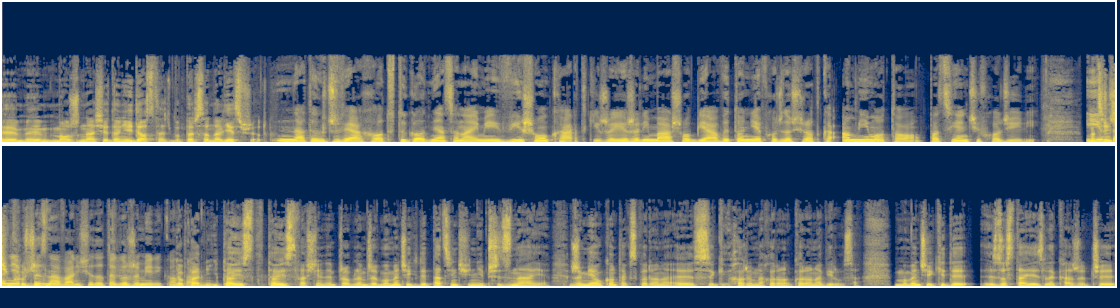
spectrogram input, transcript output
można się do niej dostać, bo personel jest w środku. Na tych drzwiach od tygodnia co najmniej wiszą kartki, że jeżeli masz objawy, to nie wchodź do środka. A mimo to pacjenci wchodzili. I jeszcze nie wchodzili. przyznawali się do tego, że mieli kontakt. Dokładnie. I to jest, to jest właśnie ten problem, że w momencie, kiedy pacjent się nie przyznaje, że miał kontakt z, korona, e, z chorym na koronawirusa, w momencie, kiedy zostaje z lekarzem, czy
